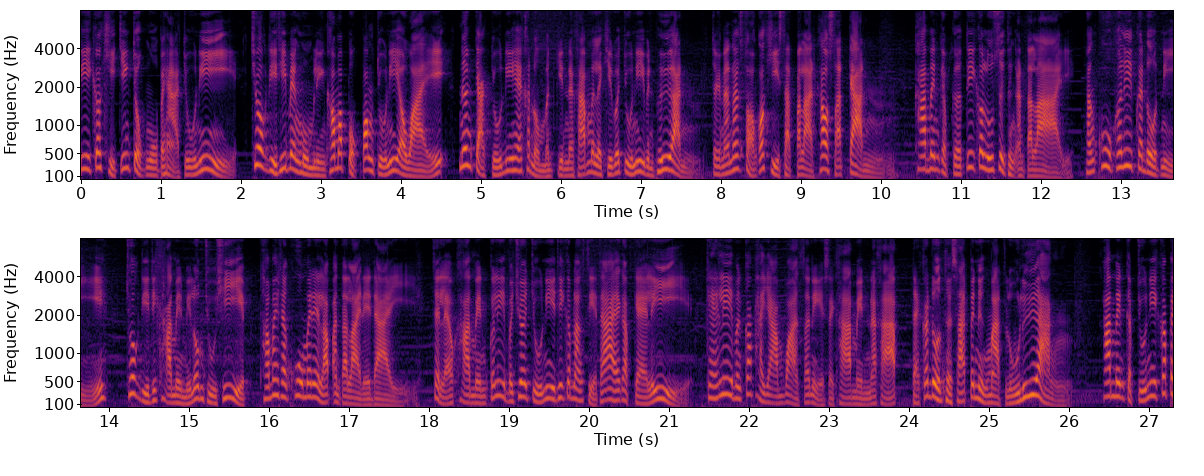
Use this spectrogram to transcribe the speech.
รี่ก็ขี่จิ้งจกงูไปหาจูนี่ โชคดีที่แมงมุมลิงเข้ามาปกป้องจูนี่เอาไว้ เนื่องจากจูนี่ให้ขนมมันกินนะครับ มันเลยคิดว่าจูนี่เป็นเพื่อน จากนั้นทั้งสองก็ขี่สัตว์ประหลาดเข้าซัดกัน คาเมนกับเกอร์ตี้ก็รู้สึกถึงอันตราย ทั้งคู่ก็รีบกระโดดหนี โชคดีที่คาร์เมนมีร่มชูชีพทำให้ทั้งคู่ไม่ได้รับอันตรายใดๆ เสร็จแล้วคาร์เมนก็รีบมาช่วยจูนี่ที่กำลังเสียท่าให้กับแกรี่ แกรี่มันก็พยายามหว่านเสน่ห์ใส่คาร์เมนนะครับ แต่ก็โดนเธอซัดไปหนึ่งหมัดรู้เรื่อง คาร์เมนกับจูนี่ก็ไป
